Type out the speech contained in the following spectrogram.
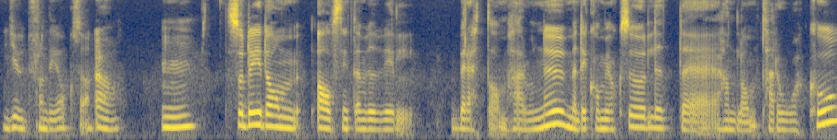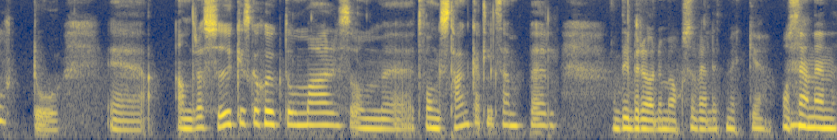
ljud från det också. Ja. Mm. Så det är de avsnitten vi vill berätta om här och nu men det kommer ju också lite handla om tarotkort och eh, andra psykiska sjukdomar som eh, tvångstankar till exempel. Det berörde mig också väldigt mycket. Och sen en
